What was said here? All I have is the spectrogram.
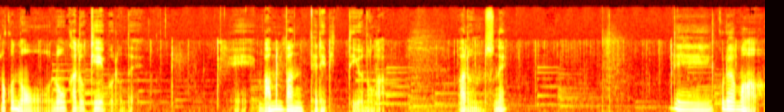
そこのローカルケーブルで、えー、バンバンテレビっていうのがあるんですね。でこれはまあ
